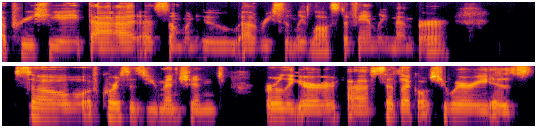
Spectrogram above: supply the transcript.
appreciate that as someone who uh, recently lost a family member. So, of course, as you mentioned earlier, uh, Sedlec Ossuary is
